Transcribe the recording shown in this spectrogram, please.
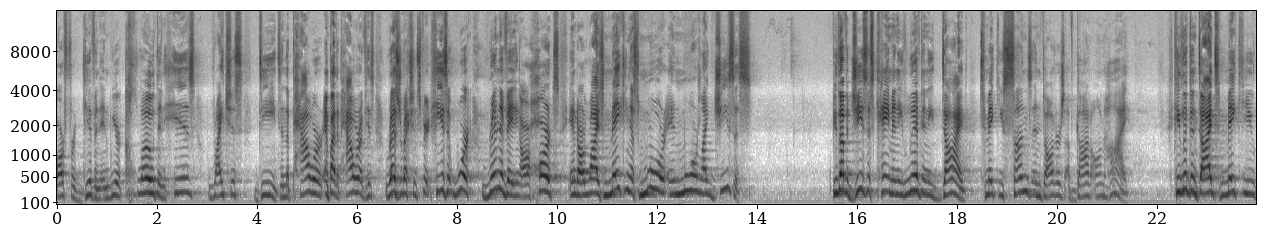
are forgiven and we are clothed in his righteous deeds and the power and by the power of his resurrection spirit he is at work renovating our hearts and our lives making us more and more like jesus Beloved, Jesus came and he lived and he died to make you sons and daughters of God on high. He lived and died to make you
